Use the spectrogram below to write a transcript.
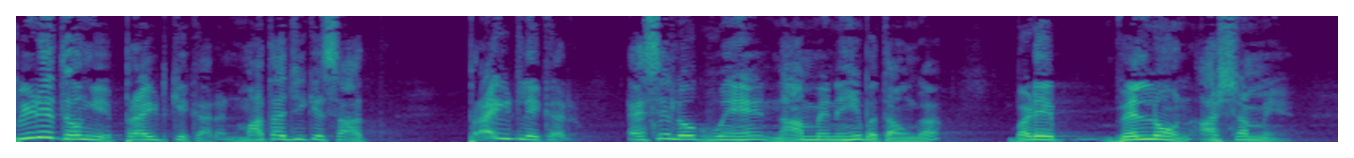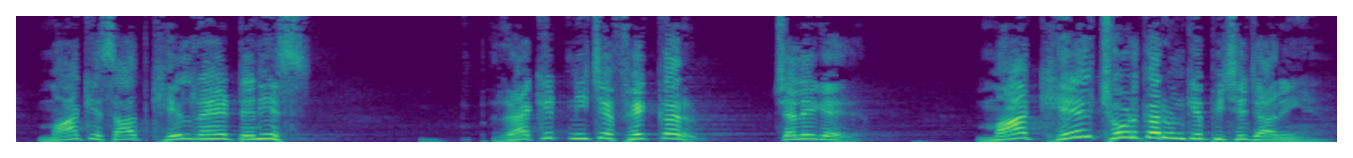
पीड़ित होंगे प्राइड के कारण माता जी के साथ प्राइड लेकर। ऐसे लोग हुए हैं, नाम मैं नहीं बताऊँगा। बड़े वेल नोन आश्रम में। माँ के साथ खेल रहे हैं टेनिस। रैकेट नीचे फेंक कर चले गए। माँ खेल छोड़कर उनके पीछे जा रही हैं।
